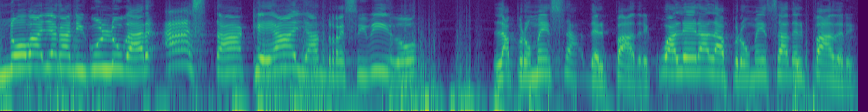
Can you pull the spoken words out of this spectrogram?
No vayan a ningún lugar hasta que hayan recibido la promesa del Padre. ¿Cuál era la promesa del Padre?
